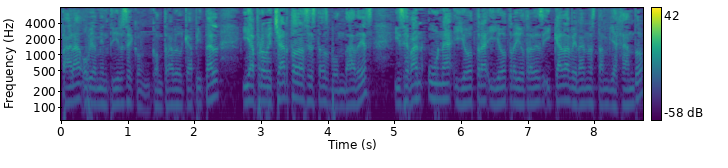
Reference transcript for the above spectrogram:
para obviamente irse con, con Travel Capital y aprovechar todas estas bondades y se van una y otra y otra y otra vez y cada verano están viajando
